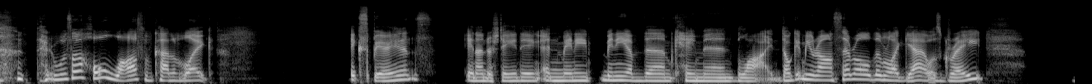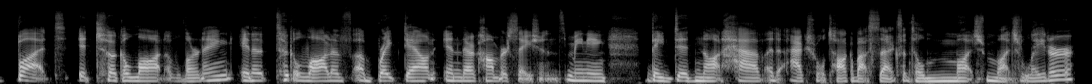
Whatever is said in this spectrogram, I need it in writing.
there was a whole loss of kind of like experience and understanding and many many of them came in blind. Don't get me wrong several of them were like yeah it was great but it took a lot of learning and it took a lot of a breakdown in their conversations meaning they did not have an actual talk about sex until much much later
